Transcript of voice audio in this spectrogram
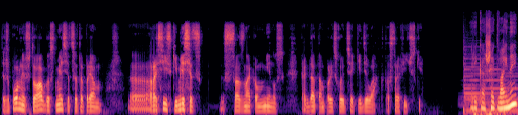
Ты же помнишь, что август месяц это прям российский месяц со знаком минус, когда там происходят всякие дела катастрофические. Рикошет войны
